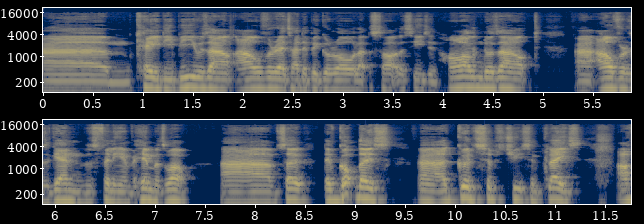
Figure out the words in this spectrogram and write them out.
Um, KDB was out. Alvarez had a bigger role at the start of the season. Haaland was out. Uh, Alvarez again was filling in for him as well. Um, so they've got those uh, good substitutes in place. I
